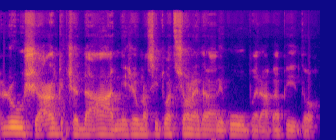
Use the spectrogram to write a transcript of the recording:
Rush anche c'è da anni, c'è una situazione te la recupera, capito?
